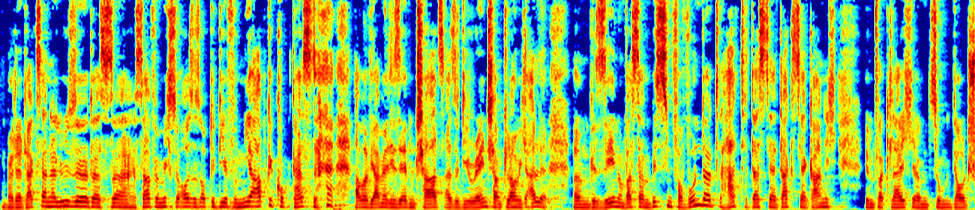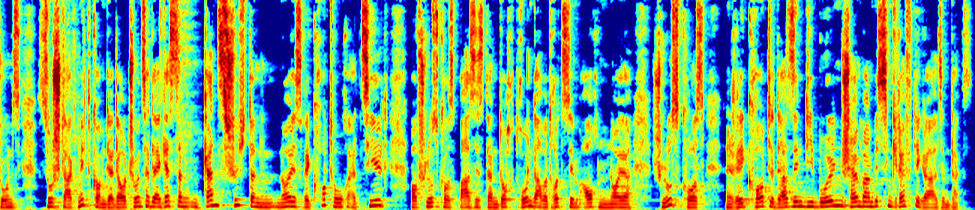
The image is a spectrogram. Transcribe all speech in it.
Bei der DAX-Analyse, das äh, sah für mich so aus, als ob du dir von mir abgeguckt hast. Aber wir haben ja dieselben Charts, also die Range haben, glaube ich, alle ähm, gesehen. Und was da ein bisschen verwundert hat, dass der DAX ja gar nicht im Vergleich ähm, zum Dow Jones so stark mitkommt. Der Dow Jones hat ja gestern ein ganz schüchtern neues Rekordhoch erzielt, auf Schlusskursbasis dann doch drunter, aber trotzdem auch ein neuer Schlusskursrekord. Da sind die Bullen scheinbar ein bisschen kräftiger als im DAX.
